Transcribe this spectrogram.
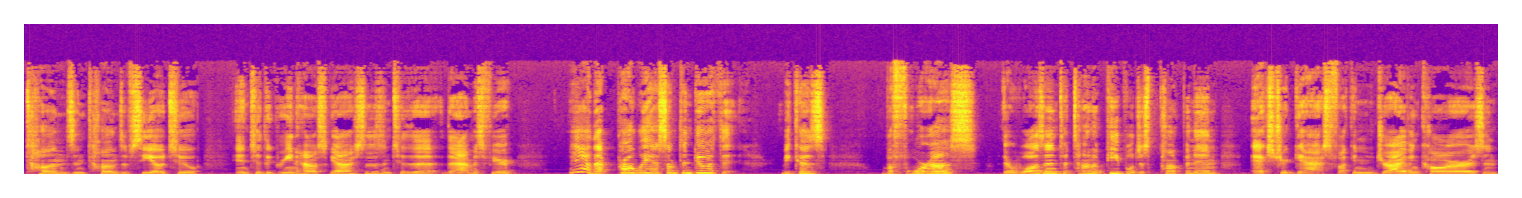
tons and tons of CO2 into the greenhouse gases, into the, the atmosphere, yeah, that probably has something to do with it. Because before us, there wasn't a ton of people just pumping in extra gas, fucking driving cars and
